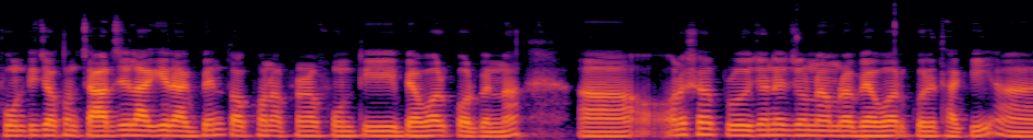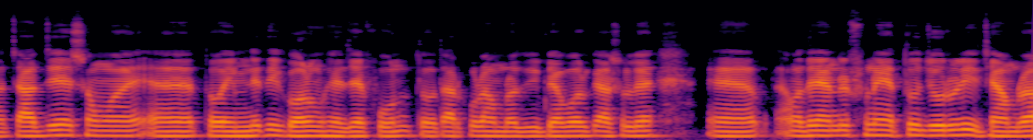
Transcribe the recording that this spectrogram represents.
ফোনটি যখন চার্জে লাগিয়ে রাখবেন, তখন আপনারা ফোনটি ব্যবহার করবেন না। অনেক সময় প্রয়োজনের জন্য আমরা ব্যবহার করে থাকি। চার্জের সময় তো এমনিতেই গরম হয়ে যায় ফোন তো তারপর আমরা যদি ব্যবহার করি আসলে আমাদের অ্যান্ড্রয়েড ফোনে এত জরুরি যে আমরা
